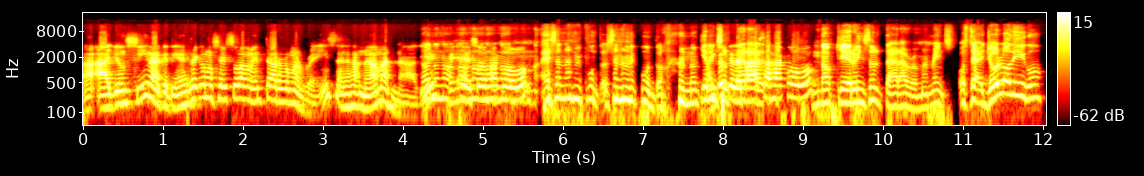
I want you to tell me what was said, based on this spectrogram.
A, a John Cena, que tienes que reconocer solamente a Roman Reigns, nada más nadie. No, no, no, ¿Qué no, es no, eso, no, Jacobo? no, ese no es mi punto, ese no es mi punto. No quiero ¿Qué le insultar pasa a a, Jacobo? no quiero insultar a Roman Reigns. O sea, yo lo digo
